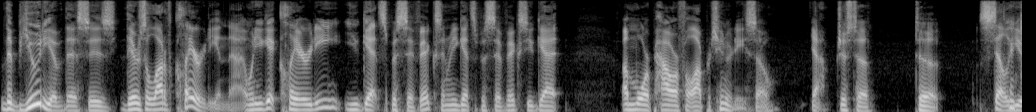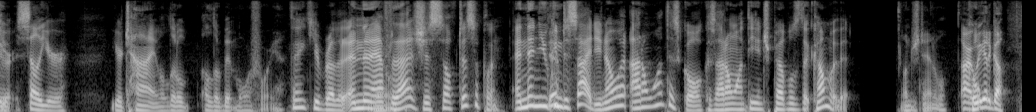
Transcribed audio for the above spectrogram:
the beauty of this is there's a lot of clarity in that. When you get clarity, you get specifics, and when you get specifics, you get a more powerful opportunity. So yeah, just to to sell Thank your sell your your time a little a little bit more for you. Thank you, brother. And then You're after that, it's just self discipline. And then you Yeah. can decide, you know what? I don't want this goal because I don't want the inch pebbles that come with it. Understandable. All right, Cool. we got to go.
